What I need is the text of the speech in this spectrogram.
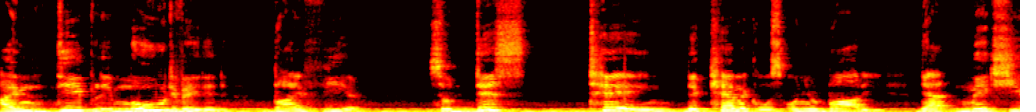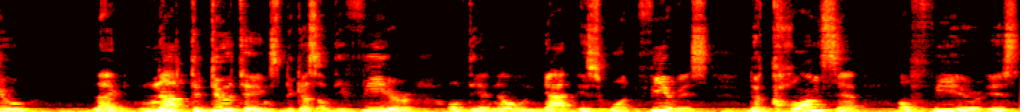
I'm deeply motivated by fear. So this thing, the chemicals on your body that makes you like not to do things because of the fear of the unknown. That is what fear is. The concept of fear is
